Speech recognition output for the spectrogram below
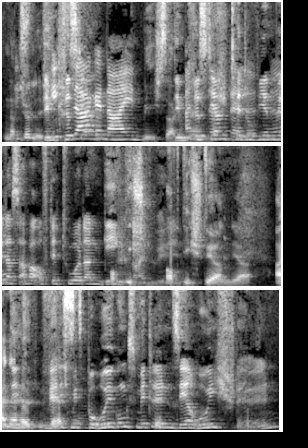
natürlich. Dem Ich Christian- sage nein. wie ich sage. Dem nein. Christian Stelle, tätowieren ne? wir das aber auf der Tour dann gegen auf die, auf die Stirn, ja. Einer hält ihn Den werde ich fest. mit Beruhigungsmitteln sehr ruhig stellen.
